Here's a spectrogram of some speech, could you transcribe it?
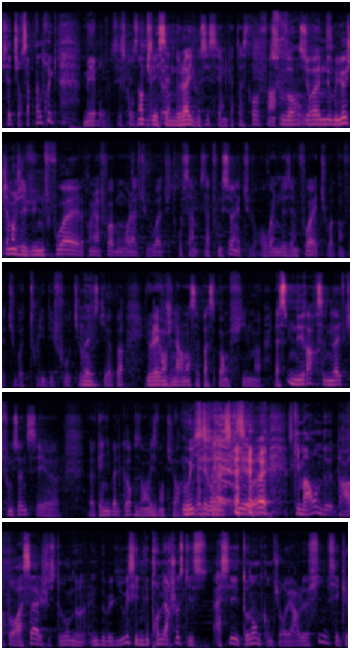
sucette sur certains trucs, mais bon, c'est ce qu'on se Non, dit. puis les scènes de live aussi, c'est une catastrophe. Enfin, Souvent. Sur ouais. NWA, justement, j'ai vu une fois, la première fois, bon voilà, tu, vois, tu trouves ça, ça fonctionne, et tu le revois une deuxième fois, et tu vois qu'en fait, tu vois tous les défauts, tu vois Ouais. tout ce qui va pas. Le live, en généralement, ça passe pas en film. La- une des rares scènes live qui fonctionne, c'est euh, euh, Cannibal Corpse dans Ace Ventura. Oui, c'est vrai. Ce qui, est, c'est vrai. ouais, ce qui est marrant de- par rapport à ça, justement, dans NWA, c'est une des premières choses qui est assez étonnante quand tu regardes le film, c'est que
